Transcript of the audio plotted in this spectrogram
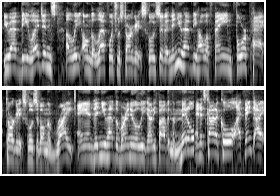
You have the Legends Elite on the left, which was Target exclusive, and then you have the Hall of Fame four-pack Target exclusive on the right, and then you have the brand new Elite 95 in the middle, and it's kind of cool. I think I,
